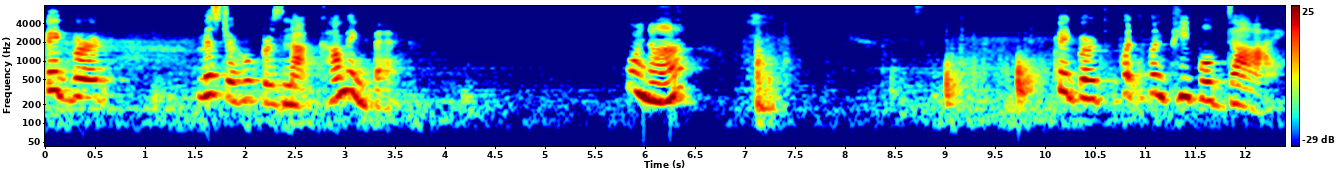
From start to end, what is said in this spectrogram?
Big Bird, Mr. Hooper's not coming back. Why not? Big Bird, when, when people die,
